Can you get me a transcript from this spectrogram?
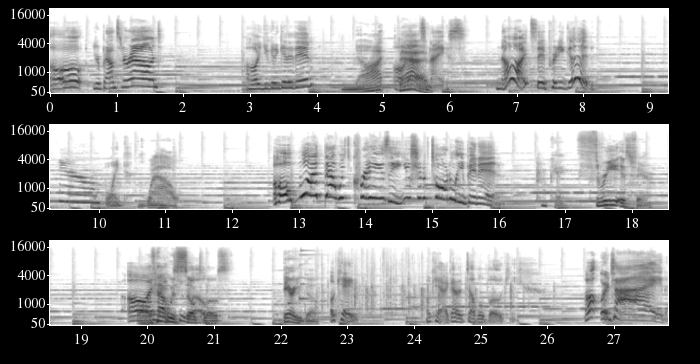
oh, you're bouncing around. Oh, you gonna get it in? Not Oh, bad. that's nice. No, I'd say pretty good. Boink. Wow. Oh, what? That was crazy. You should have totally been in. Okay. Three is fair. Oh, I that was so low. close. There you go. Okay. Okay, I got a double bogey. Oh, we're tied.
